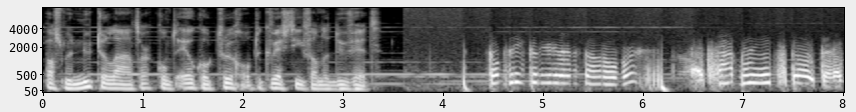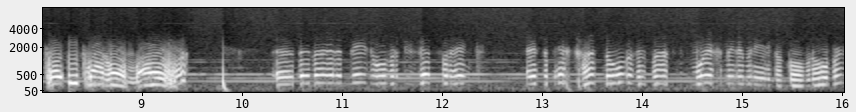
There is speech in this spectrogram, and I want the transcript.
Pas minuten later komt Eelco terug op de kwestie van het duvet. Top 3, kunnen jullie mij verstaan, over? Het gaat nu iets beter, ik weet niet waarom, over. Uh, we waren het bezig over het duvet van Henk. Hij heeft het echt hard nodig en vraagt of het morgen mee naar beneden kan komen, over.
